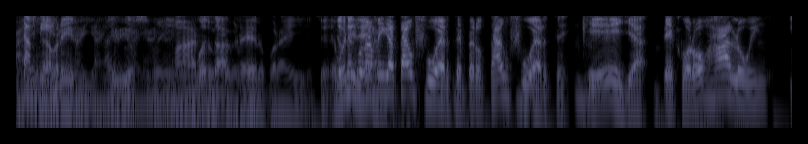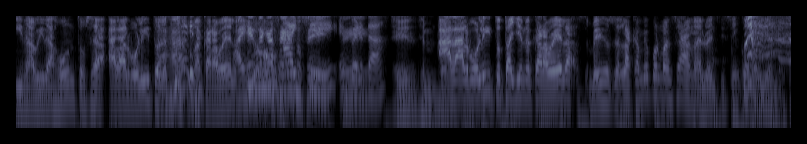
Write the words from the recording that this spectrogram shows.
En También. abril. Ay, Dios mío. Marzo, Buen dato. febrero, por ahí. Es Yo buena tengo idea. una amiga tan fuerte, pero tan fuerte, que ella decoró Halloween y Navidad juntos. O sea, al arbolito le puso una carabela. Hay gente que hace Ay, eso, sí, sí. es sí. verdad. Sí, Al arbolito está lleno de carabelas. Me dijo, se la cambió por manzana el 25 de noviembre.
